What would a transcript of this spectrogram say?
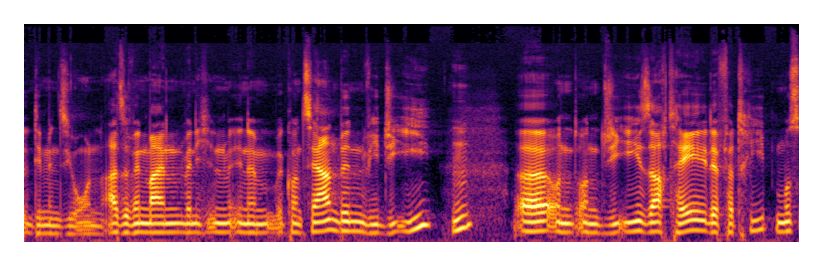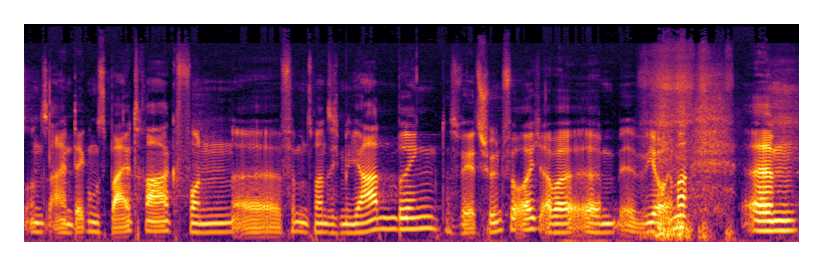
äh, Dimensionen. Also wenn mein, wenn ich in, in einem Konzern bin wie GE äh, und, und GE sagt, hey, der Vertrieb muss uns einen Deckungsbeitrag von äh, 25 Milliarden bringen, das wäre jetzt schön für euch, aber ähm, äh, wie auch immer, ähm,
